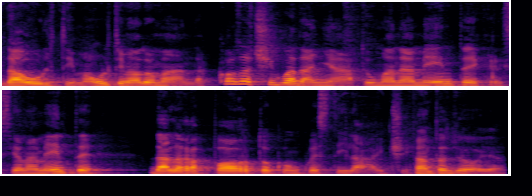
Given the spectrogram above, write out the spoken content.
da ultima, ultima domanda, cosa ci guadagnate umanamente e cristianamente dal rapporto con questi laici? Tanta gioia,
